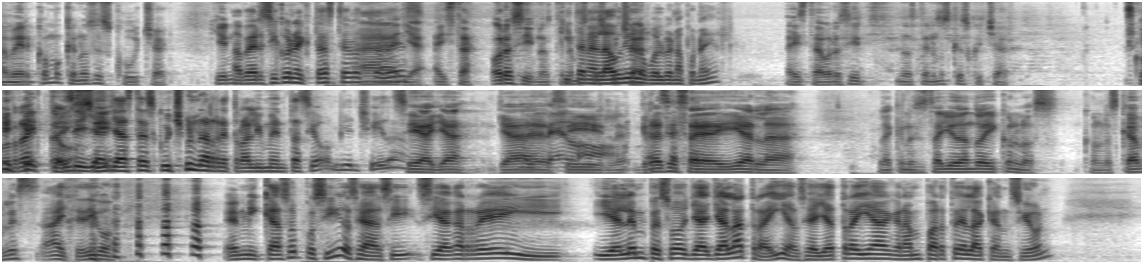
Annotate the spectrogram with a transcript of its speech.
a ver, ¿cómo que no se escucha? ¿Quién? A ver si conectaste ahora otra Ah, vez. ya, ahí está. Ahora sí, nos tenemos Quitan que el audio, escuchar. lo vuelven a poner. Ahí está, ahora sí, nos tenemos que escuchar. Correcto. Sí, Ya, Sí. ya hasta escucho una retroalimentación bien chida. Sí, allá, ya, sí. la- Gracias ahí a la, la que nos está ayudando ahí con los, con los cables. Ay, te digo. en mi caso, pues sí, o sea, sí, sí agarré y, y él empezó, ya, ya la traía, o sea, ya traía gran parte de la canción.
